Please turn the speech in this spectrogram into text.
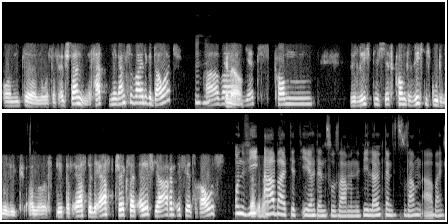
und äh, so ist das entstanden. Es hat eine ganze Weile gedauert, mhm. aber genau. jetzt kommen richtig, jetzt kommt richtig gute Musik. Also es geht das erste, der erste Track seit elf Jahren ist jetzt raus. Und wie ja, genau. arbeitet ihr denn zusammen? Wie läuft denn die Zusammenarbeit?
